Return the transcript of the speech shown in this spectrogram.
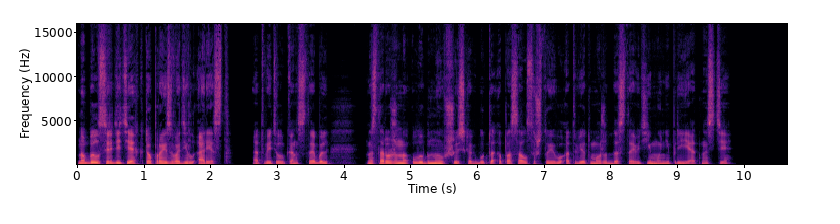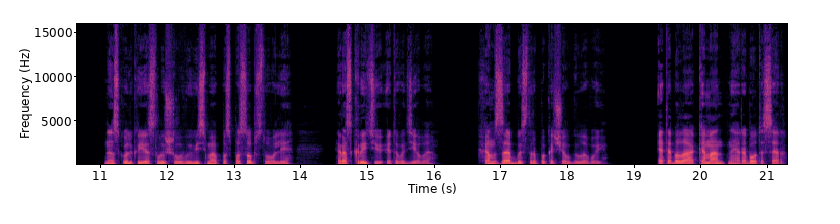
но был среди тех, кто производил арест», ответил констебль, настороженно улыбнувшись, как будто опасался, что его ответ может доставить ему неприятности. Насколько я слышал, вы весьма поспособствовали раскрытию этого дела. Хамза быстро покачал головой. Это была командная работа, сэр.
